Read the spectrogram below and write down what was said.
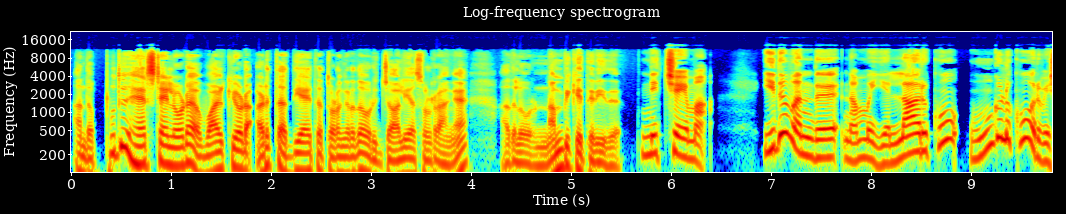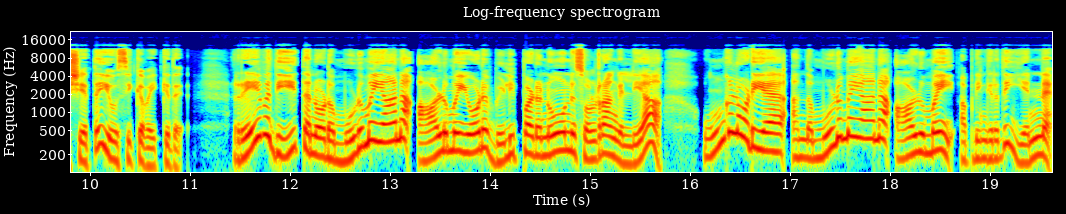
அந்த புது ஹேர் ஸ்டைலோட வாழ்க்கையோட அடுத்த அத்தியாயத்தை தொடங்குறத ஒரு ஜாலியா சொல்றாங்க. அதுல ஒரு நம்பிக்கை தெரியுது. நிச்சயமா. இது வந்து நம்ம எல்லாருக்கும் உங்களுக்கும் ஒரு விஷயத்தை யோசிக்க வைக்குது. ரேவதி தன்னோட முழுமையான ஆளுமையோட வெளிப்படணும்னு சொல்றாங்க இல்லையா? உங்களுடைய அந்த முழுமையான ஆளுமை அப்படிங்கிறது என்ன?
